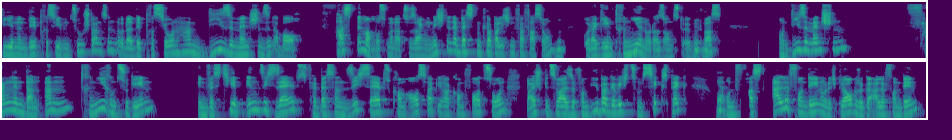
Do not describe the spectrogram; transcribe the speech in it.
die in einem depressiven Zustand sind oder Depressionen haben. Diese Menschen sind aber auch fast immer, muss man dazu sagen, nicht in der besten körperlichen Verfassung Mhm. oder gehen trainieren oder sonst irgendwas. Und diese Menschen fangen dann an, trainieren zu gehen, investieren in sich selbst, verbessern sich selbst, kommen außerhalb ihrer Komfortzone, beispielsweise vom Übergewicht zum Sixpack. Ja. Und fast alle von denen, und ich glaube sogar alle von denen,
